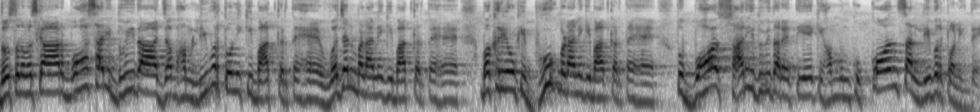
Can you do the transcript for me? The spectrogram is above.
दोस्तों, नमस्कार। बहुत सारी दुविधा जब हम लीवर टोनिक की बात करते हैं, वज़न बढ़ाने की बात करते हैं, बकरियों की भूख बढ़ाने की बात करते हैं तो बहुत सारी दुविधा रहती है कि हम उनको कौन सा लीवर टॉनिक दें।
